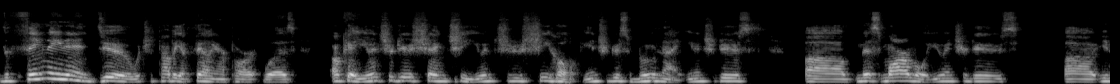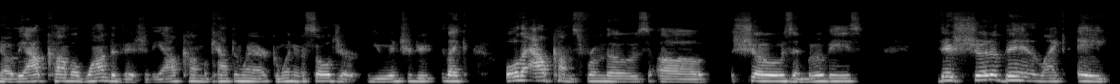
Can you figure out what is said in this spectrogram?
the thing they didn't do, which is probably a failure part, was okay, you introduce Shang-Chi, you introduce She-Hulk, you introduce Moon Knight, you introduce uh Miss Marvel, you introduce uh, you know, the outcome of WandaVision, the outcome of Captain America, Winter Soldier, you introduce like all the outcomes from those uh shows and movies. there should have been like a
